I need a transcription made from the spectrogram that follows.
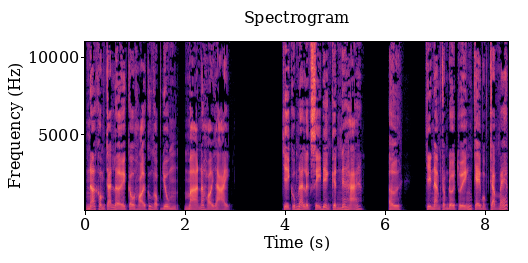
Nó không trả lời câu hỏi của Ngọc Dung mà nó hỏi lại. Chị cũng là lực sĩ điền kinh nữa hả? Ừ, chị nằm trong đội tuyển chạy 100 mét.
